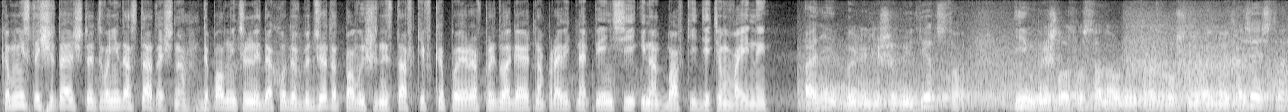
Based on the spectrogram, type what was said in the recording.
Коммунисты считают, что этого недостаточно. Дополнительные доходы в бюджет от повышенной ставки в КПРФ предлагают направить на пенсии и надбавки детям войны. Они были лишены детства, им пришлось восстанавливать разрушенное войной хозяйство,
